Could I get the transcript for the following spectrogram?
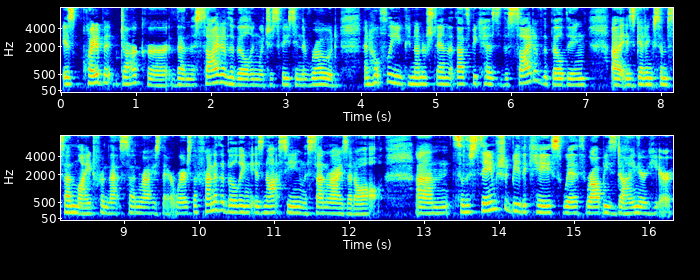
is quite a bit darker than the side of the building, which is facing the road. And hopefully, you can understand that that's because the side of the building uh, is getting some sunlight from that sunrise there, whereas the front of the building is not seeing the sunrise at all. Um, so the same should be the case with Robbie's Diner here.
